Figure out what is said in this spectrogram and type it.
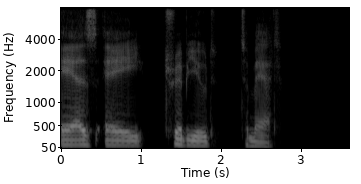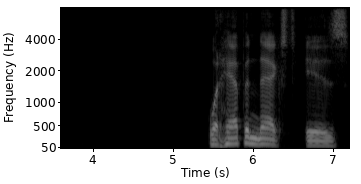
as a tribute to Matt. What happened next is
